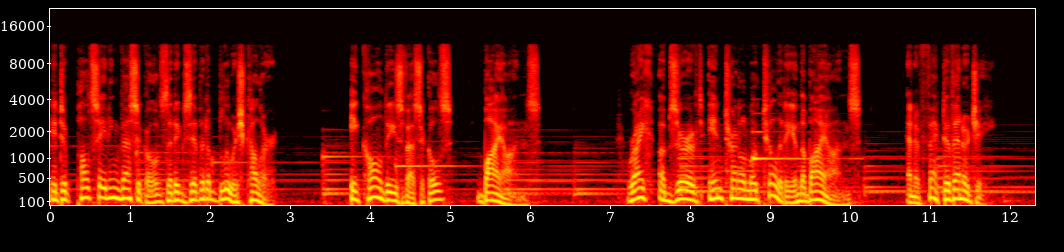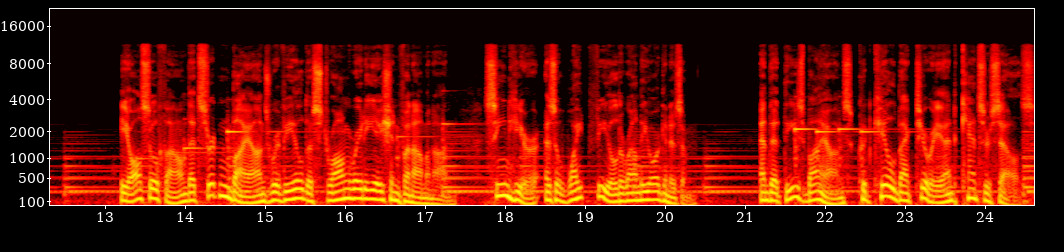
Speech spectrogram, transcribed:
into pulsating vesicles that exhibit a bluish color. He called these vesicles bions. Reich observed internal motility in the bions, an effective energy. He also found that certain bions revealed a strong radiation phenomenon, seen here as a white field around the organism, and that these bions could kill bacteria and cancer cells.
